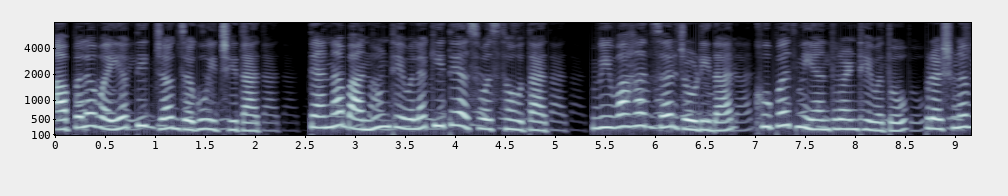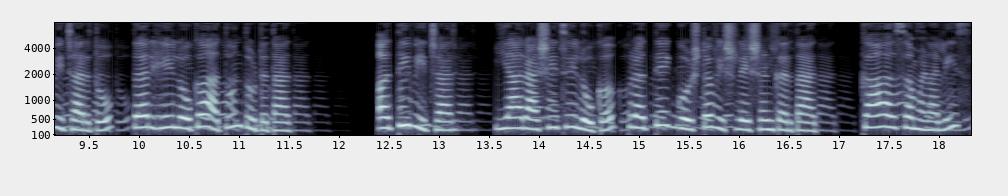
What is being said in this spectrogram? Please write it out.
आपलं वैयक्तिक जग जगू इच्छितात. त्यांना बांधून ठेवलं की ते अस्वस्थ होतात. विवाहात जर जोडीदार खूपच नियंत्रण ठेवतो प्रश्न विचारतो तर हे लोक आतून तुटतात. अतिविचार. या राशीचे लोक प्रत्येक गोष्ट विश्लेषण करतात. का असं म्हणालीस?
